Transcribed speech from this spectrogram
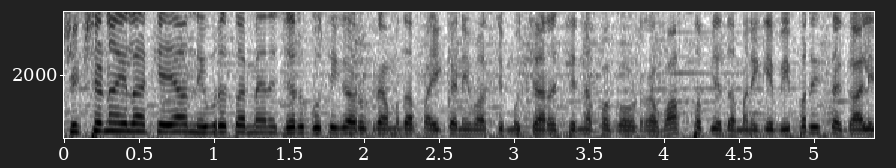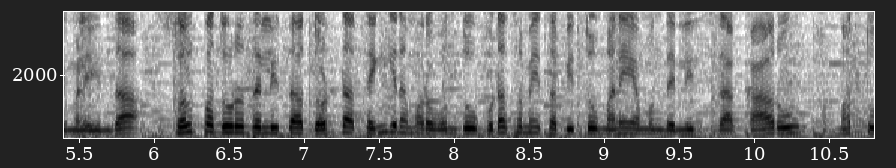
ಶಿಕ್ಷಣ ಇಲಾಖೆಯ ನಿವೃತ್ತ ಮ್ಯಾನೇಜರ್ ಗುತಿಗಾರು ಗ್ರಾಮದ ಪೈಕ ನಿವಾಸಿ ಮುಚ್ಚಾರ ಚಿನ್ನಪ್ಪಗೌಡರ ವಾಸ್ತವ್ಯದ ಮನೆಗೆ ವಿಪರೀತ ಗಾಳಿ ಮಳೆಯಿಂದ ಸ್ವಲ್ಪ ದೂರದಲ್ಲಿದ್ದ ದೊಡ್ಡ ತೆಂಗಿನ ಮರವೊಂದು ಬುಡ ಸಮೇತ ಬಿದ್ದು ಮನೆಯ ಮುಂದೆ ನಿಲ್ಲಿಸಿದ ಕಾರು ಮತ್ತು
